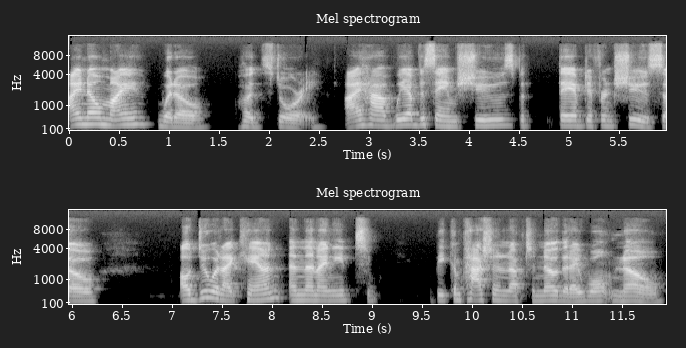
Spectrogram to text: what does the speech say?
I know my widowhood story. I have, we have the same shoes, but they have different shoes. So I'll do what I can. And then I need to be compassionate enough to know that I won't know.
